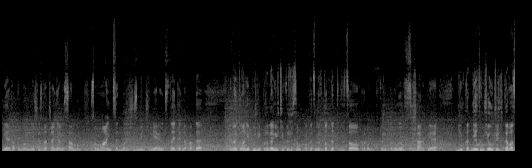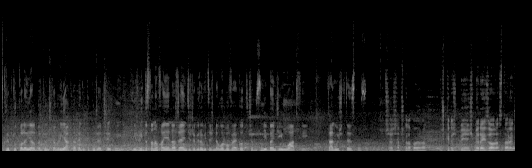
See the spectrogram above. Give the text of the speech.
klienta, to ma mniejsze znaczenie, ale sam, sam mindset może się zmienić. Nie wiem, czy tutaj tak naprawdę ewentualnie później programiści, którzy są powiedzmy w .NET, co, którzy programują w C-Sharpie i nie chcą się uczyć JavaScriptu kolei albo jakiegoś tam Reacta, tego typu rzeczy i jeżeli dostaną fajne narzędzie, żeby robić coś na webowego, to po prostu nie będzie im łatwiej. Tak myślę w ten sposób. Ja się na przykład opowiem, jak już kiedyś mieliśmy Razora starego,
